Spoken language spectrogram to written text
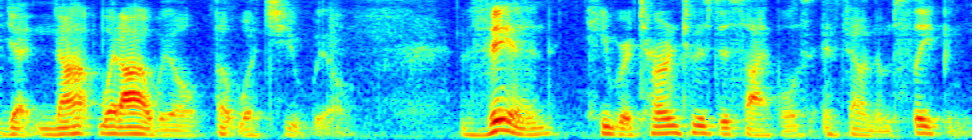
yet not what I will, but what you will. Then he returned to his disciples and found them sleeping.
